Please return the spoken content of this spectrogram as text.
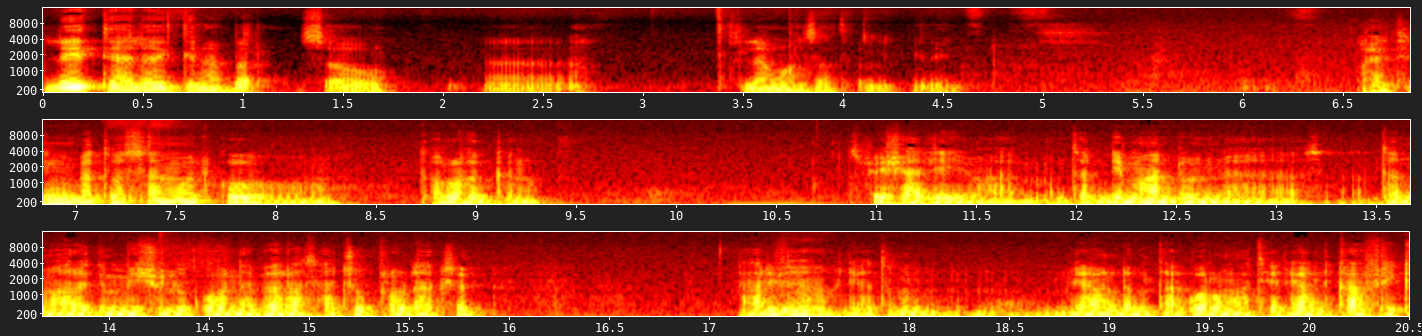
late ያለ ህግ ነበር so ለማንሳት ፈልግ I think በተወሰነ መልኩ ጥሩ ህግ ነው especially demand ኡን እንትን ማድረግ የሚችሉ ከሆነ በራሳቸው production አሪፍ ነው። ምክንያቱም ያው እንደምታውቀው material ከአፍሪካ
